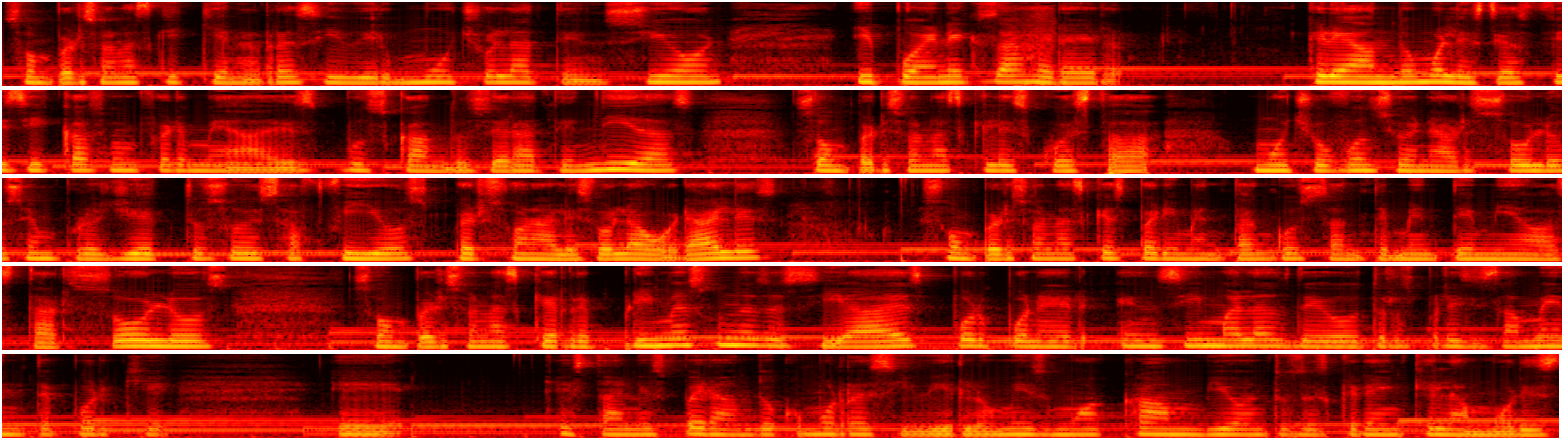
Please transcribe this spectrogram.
son personas que quieren recibir mucho la atención y pueden exagerar creando molestias físicas o enfermedades buscando ser atendidas. Son personas que les cuesta mucho funcionar solos en proyectos o desafíos personales o laborales. Son personas que experimentan constantemente miedo a estar solos. Son personas que reprimen sus necesidades por poner encima las de otros precisamente porque eh, están esperando como recibir lo mismo a cambio. Entonces creen que el amor es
